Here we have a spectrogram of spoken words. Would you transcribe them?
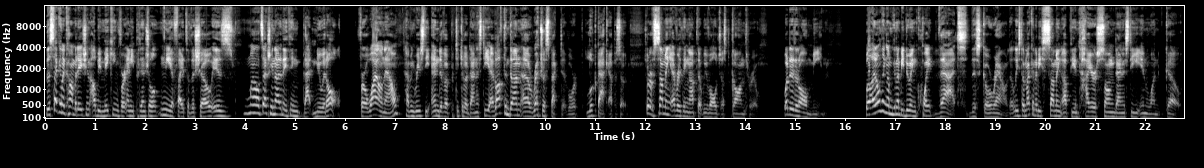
The second accommodation I'll be making for any potential neophytes of the show is, well, it's actually not anything that new at all. For a while now, having reached the end of a particular dynasty, I've often done a retrospective or look back episode, sort of summing everything up that we've all just gone through. What did it all mean? Well, I don't think I'm going to be doing quite that this go round. At least I'm not going to be summing up the entire Song dynasty in one go.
